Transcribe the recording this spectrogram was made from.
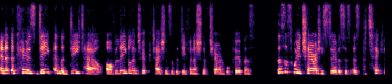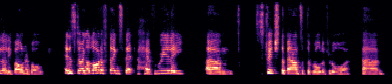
And it occurs deep in the detail of legal interpretations of the definition of charitable purpose this is where charity services is particularly vulnerable. It is doing a lot of things that have really um, stretched the bounds of the rule of law. Um,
